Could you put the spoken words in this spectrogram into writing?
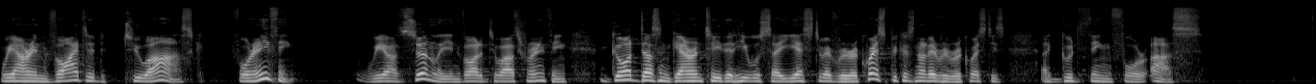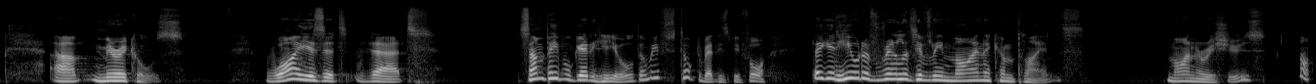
we are invited to ask for anything, we are certainly invited to ask for anything. God doesn't guarantee that He will say yes to every request because not every request is a good thing for us. Uh, miracles. Why is it that some people get healed, and we've talked about this before, they get healed of relatively minor complaints, minor issues, not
